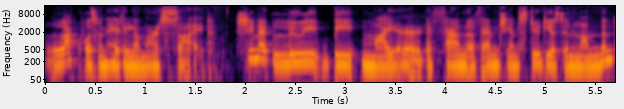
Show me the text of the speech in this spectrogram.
luck was on Hedy Lamarr's side. She met Louis B. Mayer, the founder of MGM Studios in London,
